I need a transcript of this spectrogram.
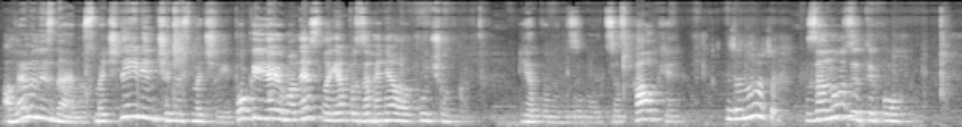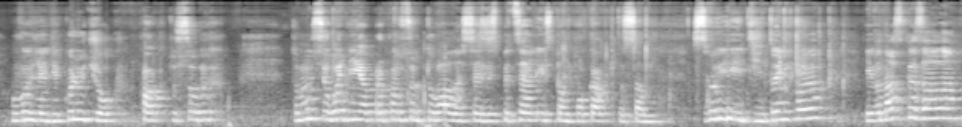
Але ми не знаємо, смачний він чи не смачний. Поки я його несла, я позаганяла кучу, як вони називаються, скалки. Заноза. Занози, типу, у вигляді колючок кактусових. Тому сьогодні я проконсультувалася зі спеціалістом по кактусам своєю тітонькою, і вона сказала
